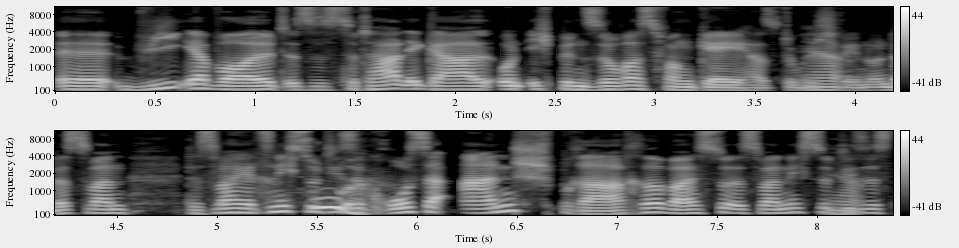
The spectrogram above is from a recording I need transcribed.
äh, wie ihr wollt. Es ist total egal. Und ich bin sowas von gay, hast du Ja. geschrien. Und das, waren, das war jetzt nicht so diese große Ansprache, weißt du. Es war nicht so Ja. dieses,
